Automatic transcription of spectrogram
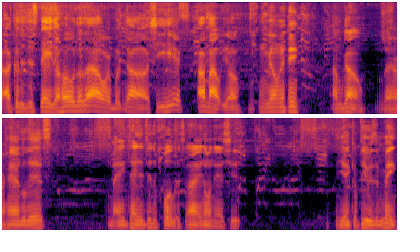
I could have just stayed a whole nother hour, but nah, she here. I'm out, y'all. You know what I mean? I'm gone. Let her handle this. Maintain it to the fullest. I ain't on that shit. You ain't confusing me.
